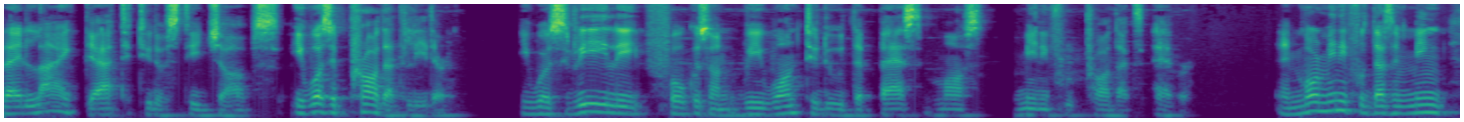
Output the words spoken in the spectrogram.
I like the attitude of steve jobs. He was a product leader. He was really focused on we want to do the best most meaningful products ever. And more meaningful doesn't mean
